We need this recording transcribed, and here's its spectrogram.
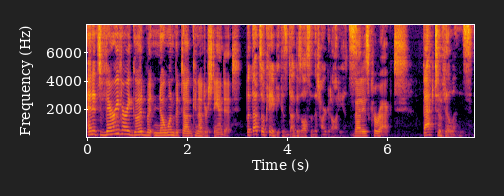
And it's very, very good, but no one but Doug can understand it. But that's okay because Doug is also the target audience. That is correct. Back to villains.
